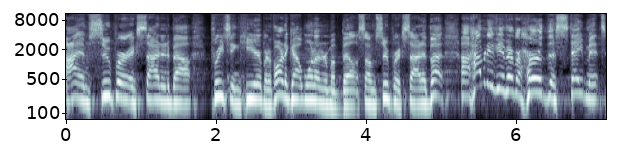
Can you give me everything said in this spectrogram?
I am super excited about preaching here, but I've already got one under my belt, so I'm super excited. But uh, how many of you have ever heard the statement,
